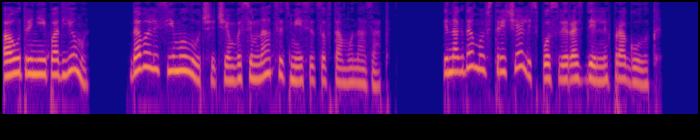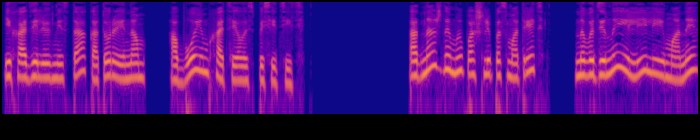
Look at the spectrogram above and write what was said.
А утренние подъемы давались ему лучше, чем 18 месяцев тому назад. Иногда мы встречались после раздельных прогулок и ходили в места, которые нам обоим хотелось посетить. Однажды мы пошли посмотреть на водяные лилии Мане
